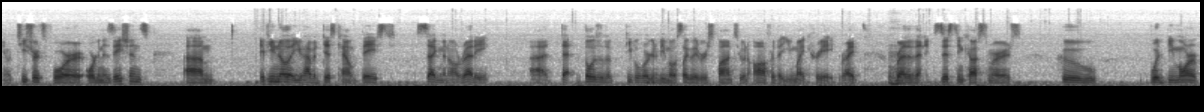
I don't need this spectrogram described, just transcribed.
you know, T-shirts for organizations. Um, if you know that you have a discount-based segment already, uh, that those are the people who are going to be most likely to respond to an offer that you might create, right? Mhm. Rather than existing customers who would be more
